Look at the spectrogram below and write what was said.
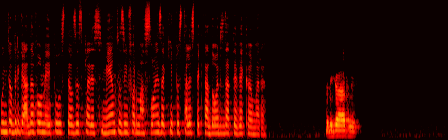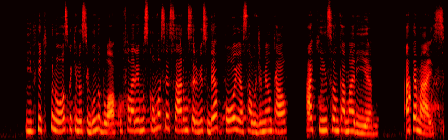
Muito obrigada, Volney, pelos teus esclarecimentos e informações aqui para os telespectadores da TV Câmara. Obrigado. E fique conosco aqui no segundo bloco, falaremos como acessar um serviço de apoio à saúde mental aqui em Santa Maria. Até mais!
